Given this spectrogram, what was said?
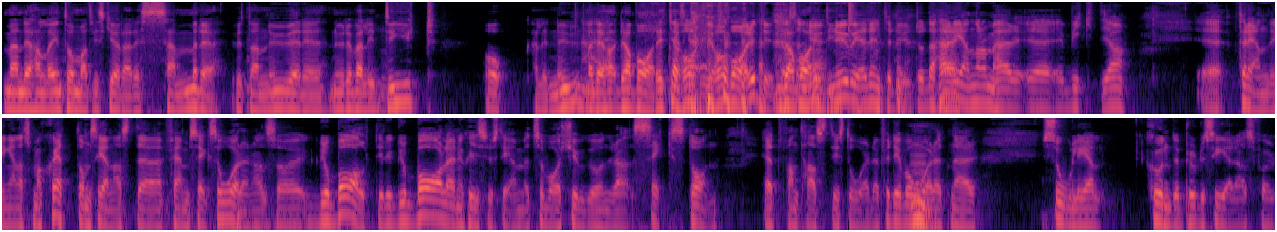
Men det handlar inte om att vi ska göra det sämre, utan nu är det, nu är det väldigt dyrt. Och, eller nu, men det har, det har varit Det ganska har, dyrt. det har varit dyrt. Det har Alltså, varit nu, dyrt. nu är det inte dyrt. Och det här Nej. är en av de här eh, viktiga eh, förändringarna som har skett de senaste 5-6 åren. Alltså globalt, i det globala energisystemet så var 2016 ett fantastiskt år. Därför det var Mm. året när solel kunde produceras för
